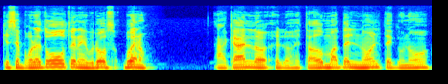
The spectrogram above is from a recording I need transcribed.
que se pone todo tenebroso. Bueno, acá en, en, los estados más del norte, que uno,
